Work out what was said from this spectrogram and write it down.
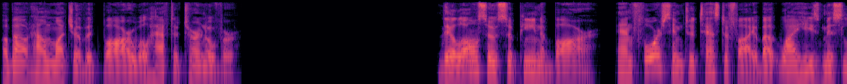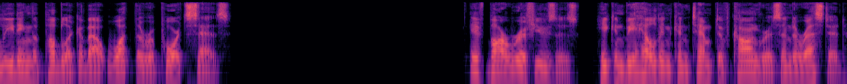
about how much of it Barr will have to turn over. They'll also subpoena Barr and force him to testify about why he's misleading the public about what the report says. If Barr refuses, he can be held in contempt of Congress and arrested,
